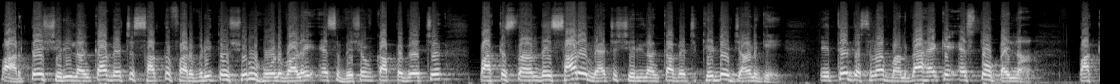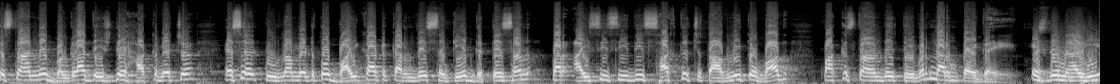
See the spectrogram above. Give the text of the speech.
ਭਾਰਤ ਤੇ ਸ਼੍ਰੀਲੰਕਾ ਵਿੱਚ 7 ਫਰਵਰੀ ਤੋਂ ਸ਼ੁਰੂ ਹੋਣ ਵਾਲੇ ਇਸ ਵਿਸ਼ਵ ਕੱਪ ਵਿੱਚ ਪਾਕਿਸਤਾਨ ਦੇ ਸਾਰੇ ਮੈਚ ਸ਼੍ਰੀਲੰਕਾ ਵਿੱਚ ਖੇਡੇ ਜਾਣਗੇ। ਇੱਥੇ ਦੱਸਣਾ ਬਣਦਾ ਹੈ ਕਿ ਇਸ ਤੋਂ ਪਹਿਲਾਂ ਪਾਕਿਸਤਾਨ ਨੇ ਬੰਗਲਾਦੇਸ਼ ਦੇ ਹੱਕ ਵਿੱਚ ਇਸ ਟੂਰਨਾਮੈਂਟ ਤੋਂ ਬਾਈਕਾਟ ਕਰਨ ਦੇ ਸੰਕੇਤ ਦਿੱਤੇ ਸਨ, ਪਰ ਆਈਸੀਸੀ ਦੀ ਸਖਤ ਚੇਤਾਵਨੀ ਤੋਂ ਬਾਅਦ ਪਾਕਿਸਤਾਨ ਦੇ ਤੇਵਰ ਨਰਮ ਪੈ ਗਏ। ਇਸ ਦੇ ਨਾਲ ਹੀ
